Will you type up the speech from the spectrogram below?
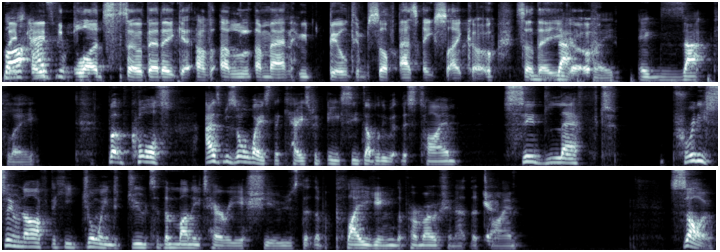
But they paid as the blood so that they get a, a, a man who built himself as a psycho. So there you go. exactly, exactly. But of course, as was always the case with ECW at this time, Sid left pretty soon after he joined due to the monetary issues that were plaguing the promotion at the Yeah. time. So,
